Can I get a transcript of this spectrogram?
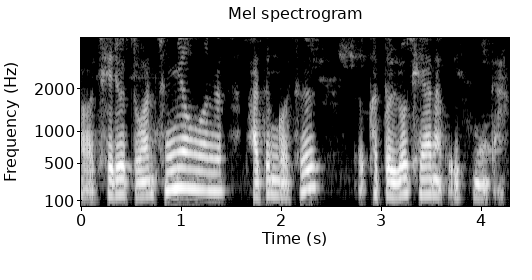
어, 재료 또한 증명을 받은 것을 것들로 제안하고 있습니다.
